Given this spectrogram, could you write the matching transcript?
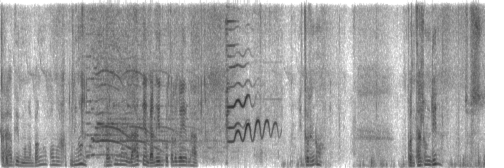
Grabe, mga bango pa mga kapilingon. Dalhin na lahat yan. Dalhin ko talaga yan lahat. Ito rin oh. Pantalon din. Sus.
